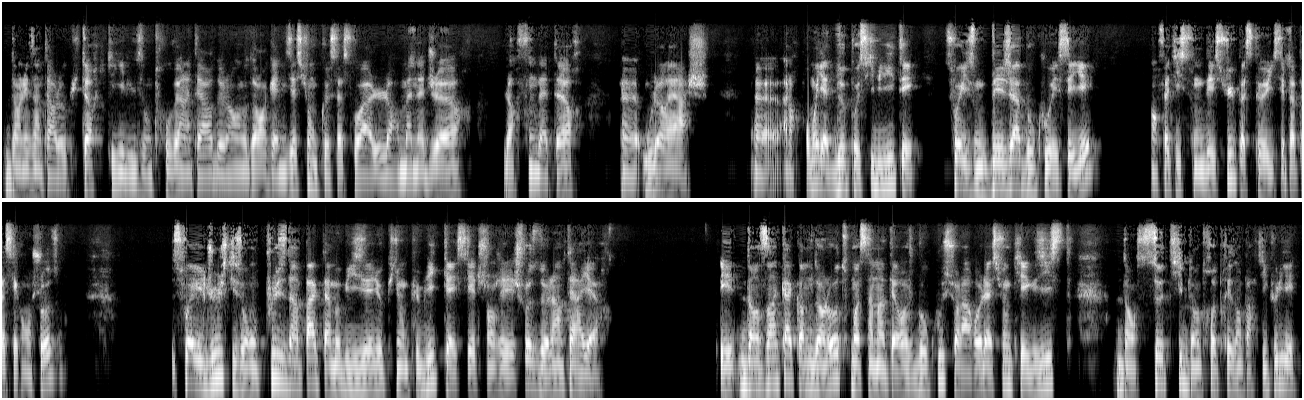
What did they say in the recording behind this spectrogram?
dans les interlocuteurs qu'ils ont trouvés à l'intérieur de l'organisation, que ce soit leur manager, leur fondateur euh, ou leur RH. Euh, alors pour moi, il y a deux possibilités soit ils ont déjà beaucoup essayé, en fait ils sont déçus parce qu'il ne s'est pas passé grand-chose, soit ils jugent qu'ils auront plus d'impact à mobiliser l'opinion publique qu'à essayer de changer les choses de l'intérieur. Et dans un cas comme dans l'autre, moi, ça m'interroge beaucoup sur la relation qui existe dans ce type d'entreprise en particulier.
